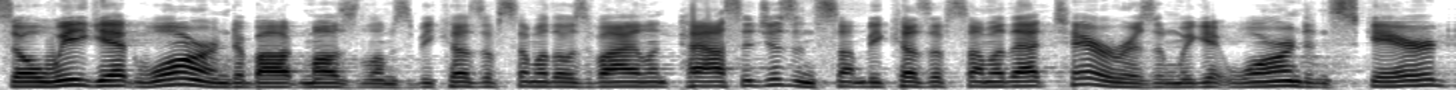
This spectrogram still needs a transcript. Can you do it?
So we get warned about Muslims because of some of those violent passages and some because of some of that terrorism. We get warned and scared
